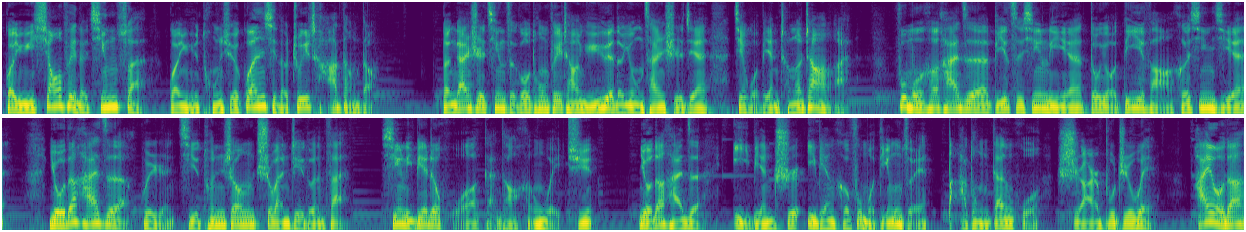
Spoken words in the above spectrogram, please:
关于消费的清算、关于同学关系的追查等等。本该是亲子沟通非常愉悦的用餐时间，结果变成了障碍。父母和孩子彼此心里都有提防和心结。有的孩子会忍气吞声吃完这顿饭，心里憋着火，感到很委屈；有的孩子一边吃一边和父母顶嘴，大动肝火，食而不知味；还有的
